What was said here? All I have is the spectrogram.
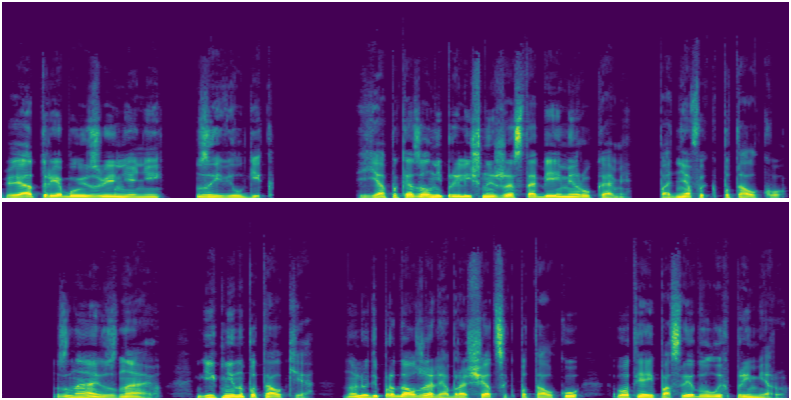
«Я требую извинений», — заявил Гик. Я показал неприличный жест обеими руками, подняв их к потолку. Знаю, знаю, Гик не на потолке, но люди продолжали обращаться к потолку, вот я и последовал их примеру.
